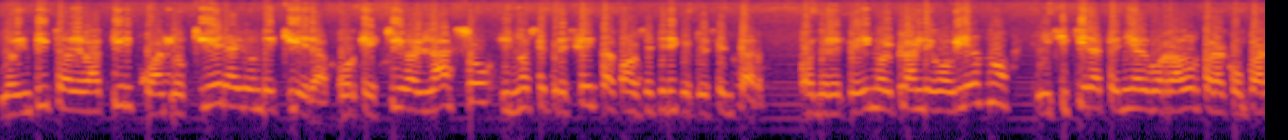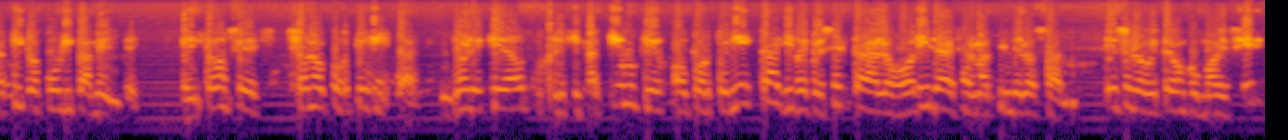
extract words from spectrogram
lo invito a debatir cuando quiera y donde quiera, porque esquiva el lazo y no se presenta cuando se tiene que presentar. Cuando le pedimos el plan de gobierno, ni siquiera tenía el borrador para compartirlo públicamente. Entonces, son oportunistas. No le queda otro calificativo que oportunista y representa a los gorilas de San Martín de los Andes. Eso es lo que tengo como decir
